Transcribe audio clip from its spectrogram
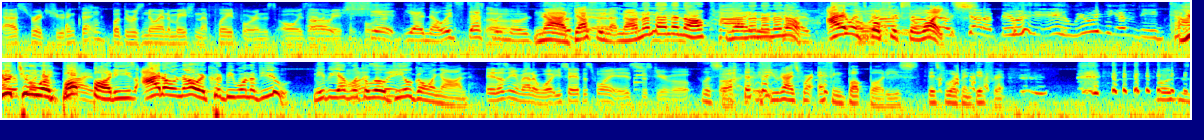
asteroid shooting thing, but there was no animation that played for, it, and there's always Oh animation for shit! it. Yeah, no, it's definitely So- Moses. Nah, was- definitely yeah. not. No, no, no, no, no. No, no, no, no, no. I went to Oh, go wait. fix the No, no, no, lights. shut up! It was, it, we were together the entire. You two were butt time. buddies. I don't know. It could be one of you. Maybe you have like a little deal going on. It doesn't even matter what you say at this point. It's just your vote. Listen, if you guys weren't effing butt buddies, this would have been different. Moses,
